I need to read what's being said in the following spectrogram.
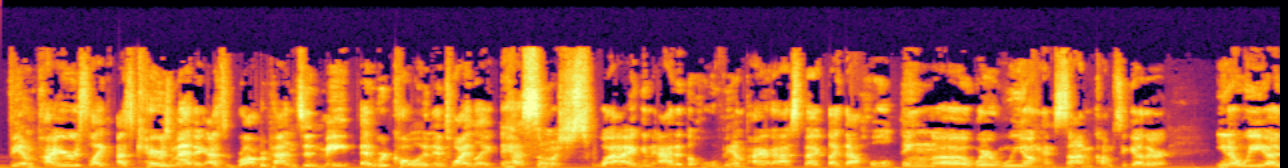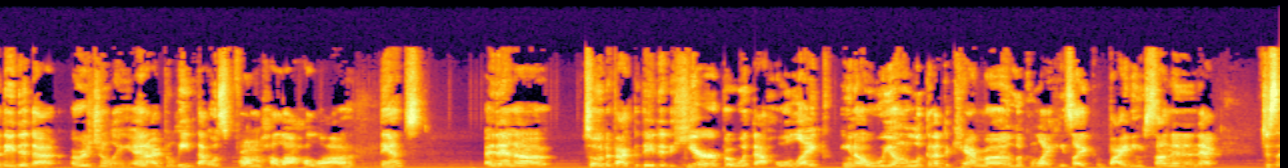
vampires like as charismatic as Robert Pattinson made Edward Cullen in Twilight. They had so much swag and added the whole vampire aspect, like that whole thing uh, where Wooyoung and San come together. You know, we uh, they did that originally, and I believe that was from Hala Hala dance. And then, uh, so the fact that they did it here, but with that whole like, you know, Wooyoung looking at the camera, looking like he's like biting San in the neck just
